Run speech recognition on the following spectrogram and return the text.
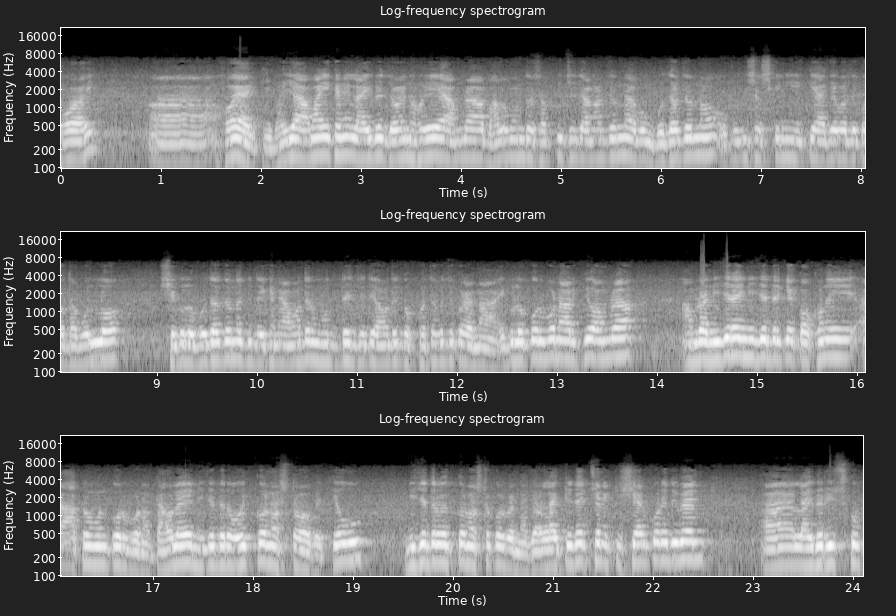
হয় হয় আর কি। ভাইয়া, আমার এখানে লাইভে জয়েন হয়ে আমরা ভালো মন্দ সব কিছু জানার জন্য এবং বোঝার জন্য, অপবিশ্বাসকে নিয়ে কে আজে বাজে কথা বলল সেগুলো বোঝার জন্য কিন্তু এখানে আমাদের মধ্যে যদি আমাদেরকে খোঁচাখুচি করে, না, এগুলো করব না আর কেউ আমরা আমরা নিজেরাই নিজেদেরকে কখনোই আক্রমণ করব না। তাহলে নিজেদের ঐক্য নষ্ট হবে। কেউ নিজেদের ঐক্য নষ্ট করবেন না। যারা লাইভটি দেখছেন, একটি শেয়ার করে দিবেন। লাইভের রিস্ক খুব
